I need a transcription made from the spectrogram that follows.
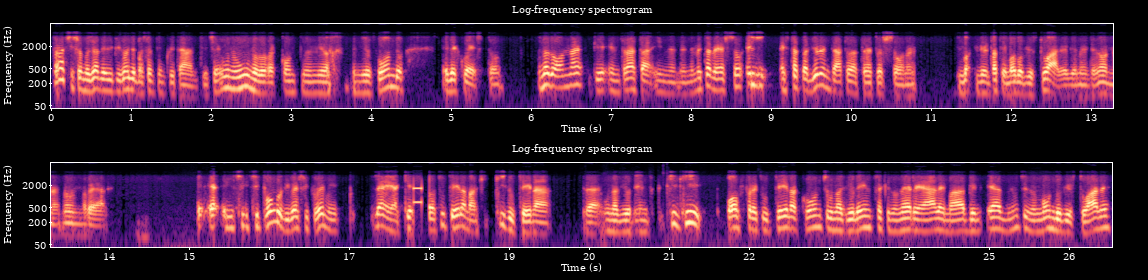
Però ci sono già degli episodi abbastanza inquietanti, cioè uno, uno lo racconto nel mio, nel mio fondo ed è questo. Una donna che è entrata in, nel metaverso e lì è stata violentata da tre persone, violentata in modo virtuale ovviamente, non, non reale. E, e, si, si pongono diversi problemi. Lei ha chiesto la tutela, ma chi, chi tutela eh, una violenza? Chi, chi, offre tutela contro una violenza che non è reale ma è avvenuta in un mondo virtuale?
